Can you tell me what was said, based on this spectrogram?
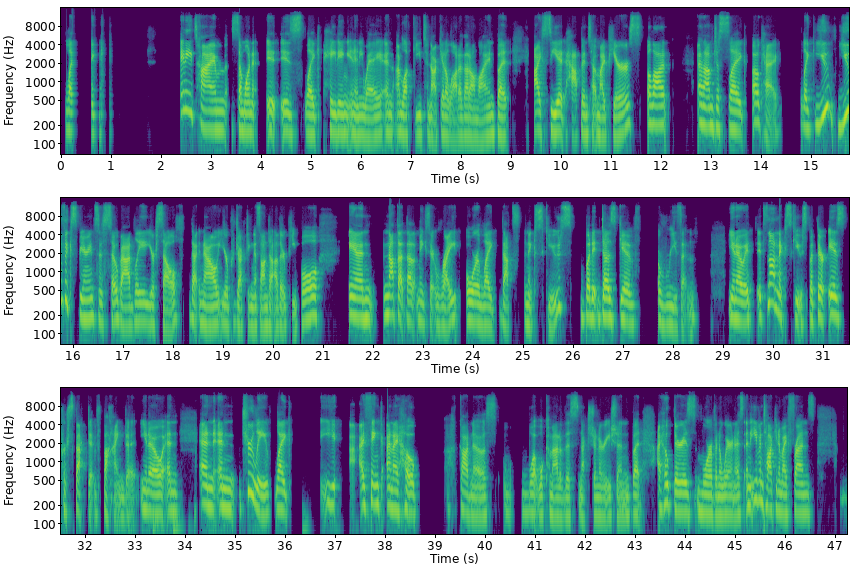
like anytime someone it is like hating in any way, and I'm lucky to not get a lot of that online, but I see it happen to my peers a lot. And I'm just like, okay, like you've you've experienced this so badly yourself that now you're projecting this onto other people. And not that that makes it right or like that's an excuse, but it does give a reason you know it, it's not an excuse but there is perspective behind it you know and and and truly like i think and i hope god knows what will come out of this next generation but i hope there is more of an awareness. And even talking to my friends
